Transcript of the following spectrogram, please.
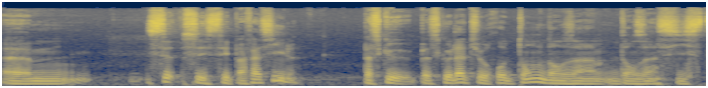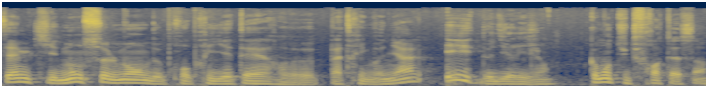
Euh, c'est pas facile. Parce que, parce que là, tu retombes dans un, dans un système qui est non seulement de propriétaire euh, patrimonial et de dirigeant. Comment tu te frottes à ça?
